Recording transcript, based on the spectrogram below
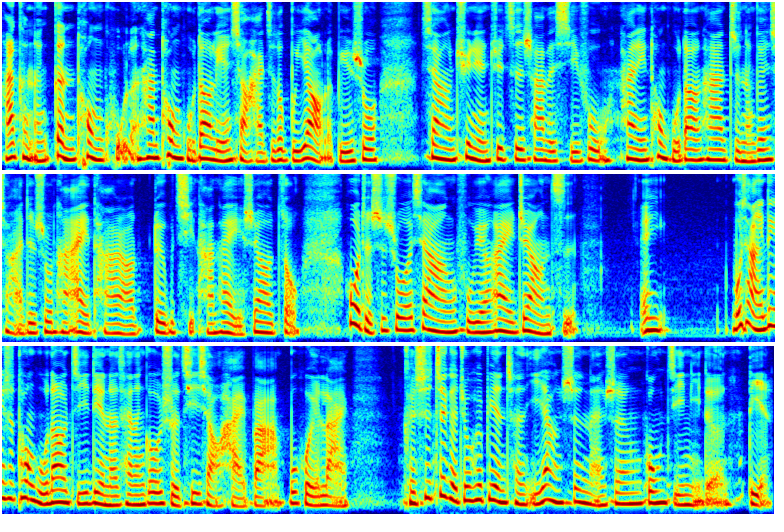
他可能更痛苦了，他痛苦到连小孩子都不要了。比如说像去年去自杀的媳妇，他已经痛苦到他只能跟小孩子说他爱他，然后对不起他，他也是要走。或者是说像福原爱这样子，诶，我想一定是痛苦到极点了才能够舍弃小孩吧，不回来。可是这个就会变成一样是男生攻击你的点。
